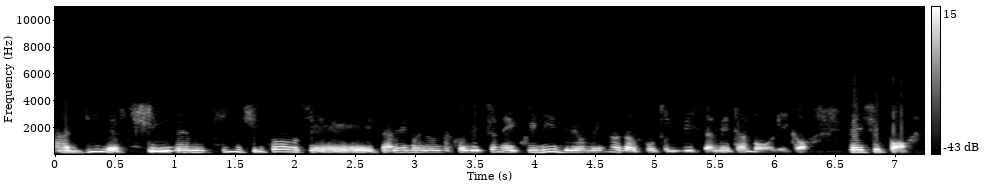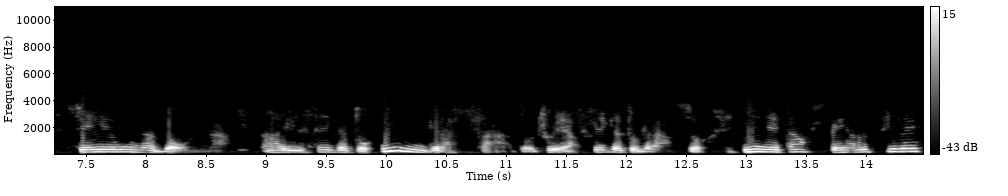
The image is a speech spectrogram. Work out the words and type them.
a dirci in anticipo se saremo in una condizione di equilibrio o meno dal punto di vista metabolico. Pensi un po', se una donna ha il fegato ingrassato, cioè ha fegato grasso, in età fertile,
